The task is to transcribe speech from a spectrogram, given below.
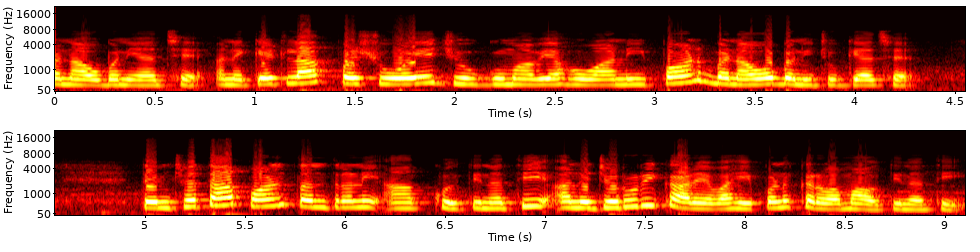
બનાવ બન્યા છે અને કેટલાક પશુઓએ જીવ ગુમાવ્યા હોવાની પણ બનાવો બની ચૂક્યા છે. તેમ છતાં પણ તંત્રની આંખ ખુલતી નથી અને જરૂરી કાર્યવાહી પણ કરવામાં આવતી નથી.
